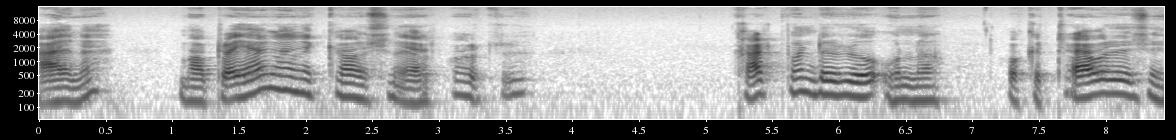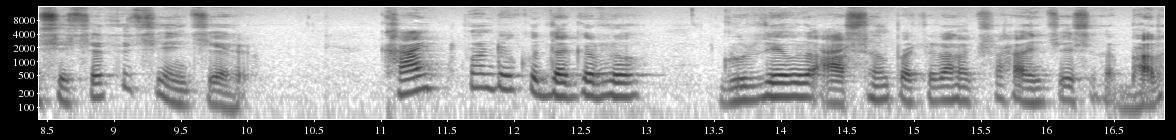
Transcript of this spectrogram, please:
ఆయన మా ప్రయాణానికి కావాల్సిన ఏర్పాట్లు కాఠ్మండూలో ఉన్న ఒక ట్రావెల్ ఏజెన్సీ చేత చేయించారు. కాఠ్మండూకు దగ్గరలో గురుదేవుడు ఆశ్రమం పెట్టడానికి సహాయం చేసిన భరత్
